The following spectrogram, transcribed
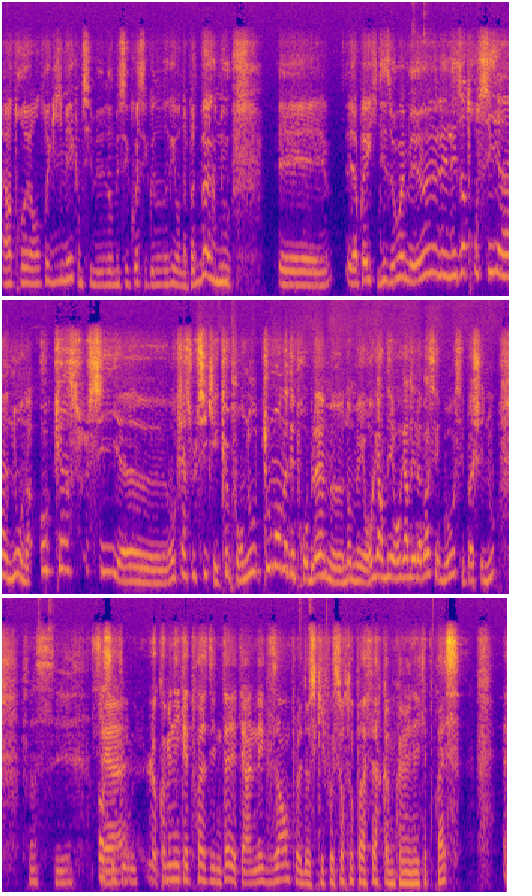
entre entre guillemets comme si mais non mais c'est quoi ces conneries? On n'a pas de bug nous et, et après qu'ils disent ouais mais euh, les, les autres aussi hein, nous on n'a aucun souci euh, aucun souci qui est que pour nous tout le monde a des problèmes euh, non mais regardez regardez là-bas c'est beau c'est pas chez nous enfin c'est oh, le communiqué de presse d'Intel était un exemple de ce qu'il faut surtout pas faire comme communiqué de presse. Et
